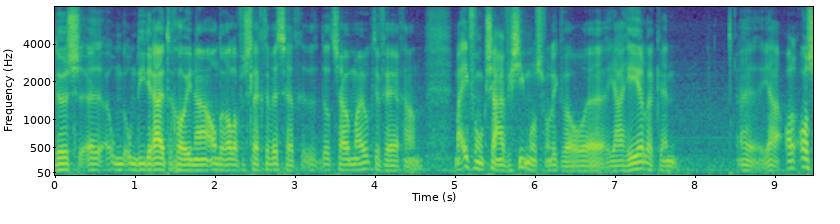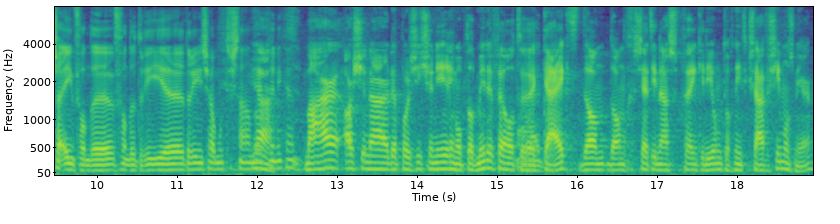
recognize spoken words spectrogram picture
Dus eh, om, om die eruit te gooien na anderhalve slechte wedstrijd, eh, dat zou mij ook te ver gaan. Maar ik vond Xavi Simons vond ik wel eh, ja, heerlijk. En ja, al- als er een van de, van de drie eh, erin zou moeten staan, Ja. dan vind ik hem. Maar als je naar de positionering op dat middenveld kijkt, dan, dan zet hij naast Frenkie de Jong toch niet Xavi Simons neer?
